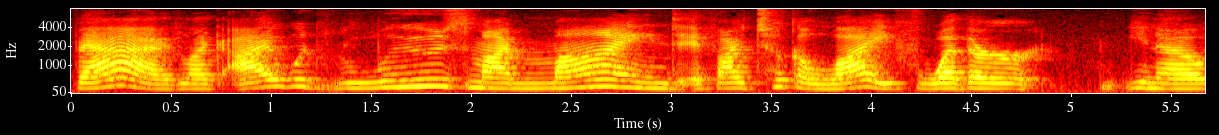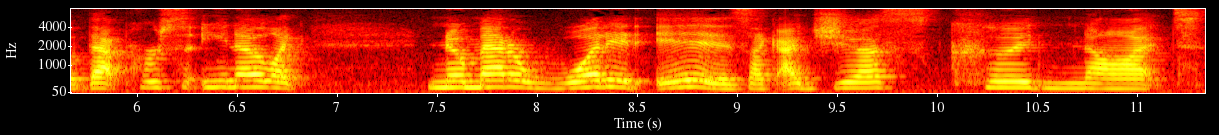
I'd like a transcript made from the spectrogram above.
bad. Like I would lose my mind if I took a life, whether, you know, that person, you know, like no matter what it is, like I just could not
